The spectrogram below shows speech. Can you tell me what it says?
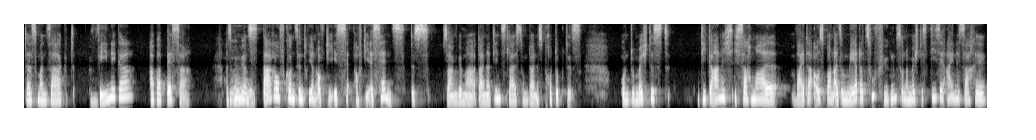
dass man sagt: „Weniger, aber besser.“ Also, wenn wir Mhm. uns darauf konzentrieren, auf die Esse auf die Essenz des, sagen wir mal, deiner Dienstleistung, deines Produktes und du möchtest die gar nicht, ich sage mal, weiter ausbauen, also mehr dazufügen, sondern möchtest diese eine Sache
